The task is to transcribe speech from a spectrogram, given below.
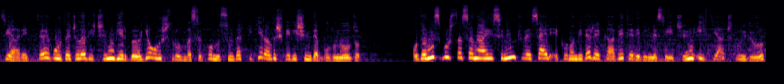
Ziyarette hurdacılar için bir bölge oluşturulması konusunda fikir alışverişinde bulunuldu. Odamız Bursa sanayisinin küresel ekonomide rekabet edebilmesi için ihtiyaç duyduğu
